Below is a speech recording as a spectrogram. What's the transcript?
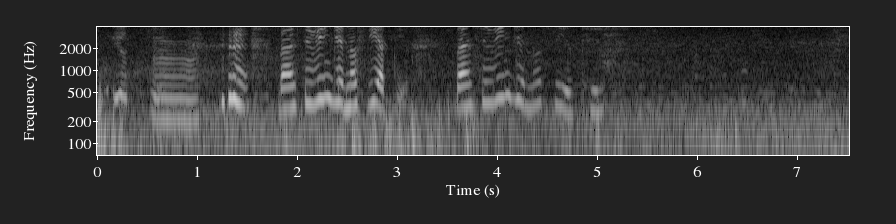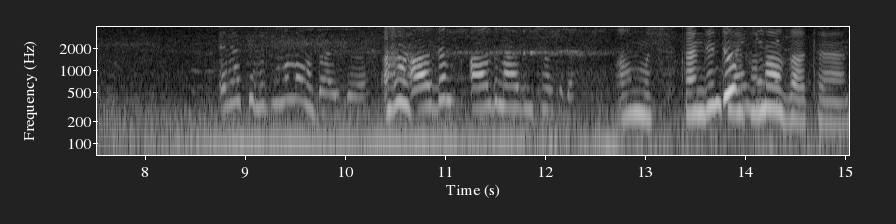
Bak yatıyor. Ben sevince nasıl yatıyor? Ben sevince nasıl yatıyor? Ela telefonum oradaydı. Aha Aldım, aldım, aldım çantada. almış. Ben dedim telefonu al zaten.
